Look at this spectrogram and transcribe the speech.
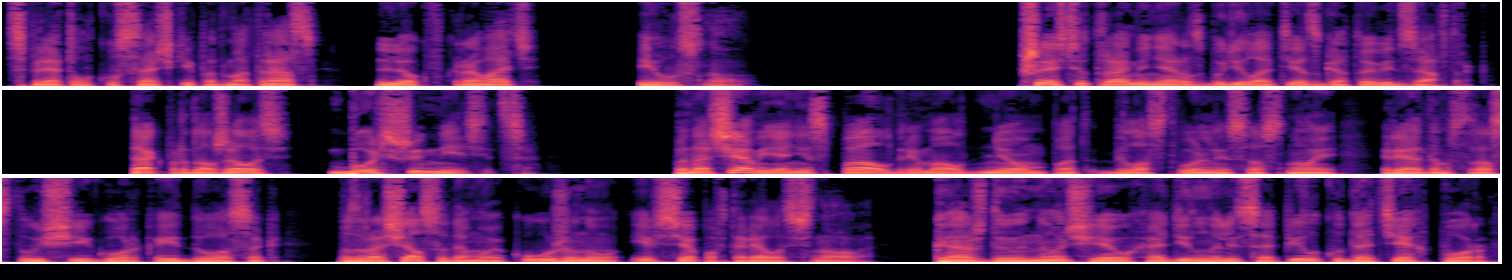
спрятал кусачки под матрас, лег в кровать и уснул. В шесть утра меня разбудил отец готовить завтрак. Так продолжалось больше месяца. По ночам я не спал, дремал днем под белоствольной сосной, рядом с растущей горкой досок, возвращался домой к ужину, и все повторялось снова. Каждую ночь я уходил на лесопилку до тех пор,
